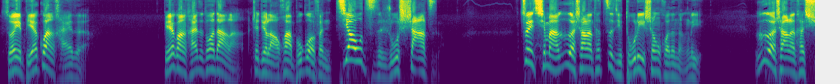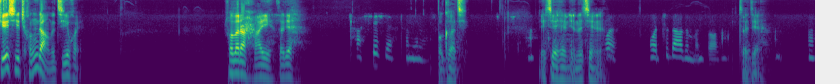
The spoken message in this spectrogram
所以别惯孩子，别管孩子多大了。这句老话不过分，教子如杀子。最起码扼杀了他自己独立生活的能力，扼杀了他学习成长的机会。说到这儿，阿姨再见。好，谢谢张明老师。不客气，也谢谢您的信任。我我知道怎么做了。再见。嗯。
